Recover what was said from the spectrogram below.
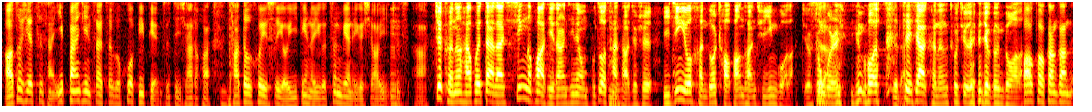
而这些资产一般性在这个货币贬值底下的话，它都会是有一定的一个正面的一个效益，就是啊，这可能还会带来新的话题。当然，今天我们不做探讨，就是已经有很多炒房团去英国了，就是中国人去英国了，是的，这下可能出去的人就更多了。包括刚刚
